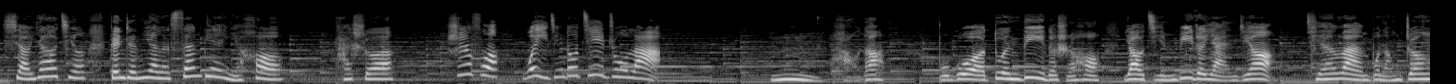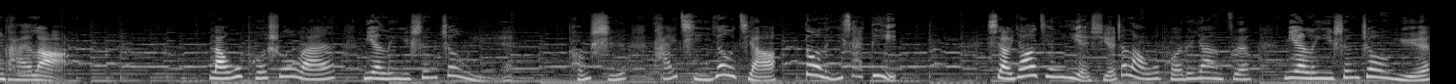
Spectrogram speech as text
小妖精跟着念了三遍以后，他说：“师傅，我已经都记住了。嗯，好的。不过遁地的时候要紧闭着眼睛，千万不能睁开了。老巫婆说完，念了一声咒语，同时抬起右脚跺了一下地。小妖精也学着老巫婆的样子，念了一声咒语，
